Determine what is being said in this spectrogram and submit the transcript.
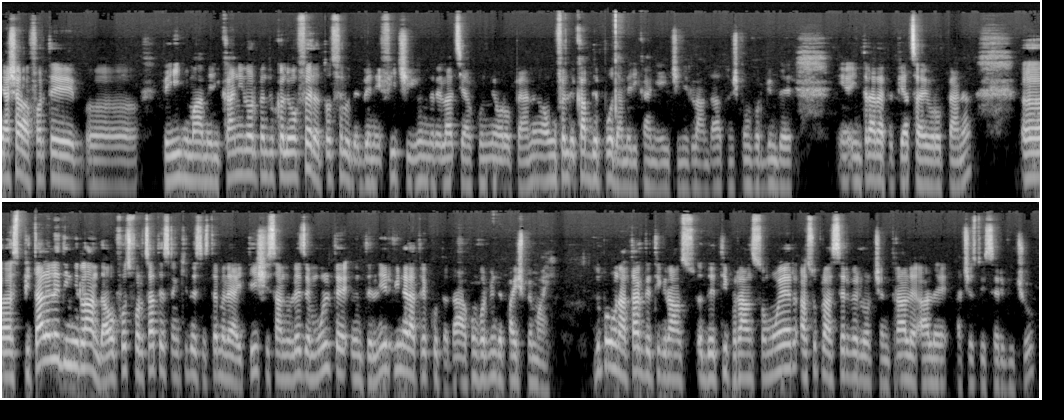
e așa foarte uh, pe inima americanilor pentru că le oferă tot felul de beneficii în relația cu Uniunea Europeană. Au un fel de cap de pod americanii aici în Irlanda atunci când vorbim de intrarea pe piața europeană. Uh, spitalele din Irlanda au fost forțate să închidă sistemele IT și să anuleze multe întâlniri vinerea trecută, da? acum vorbim de 14 mai, după un atac de tip, de tip ransomware asupra serverilor centrale ale acestui serviciu.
